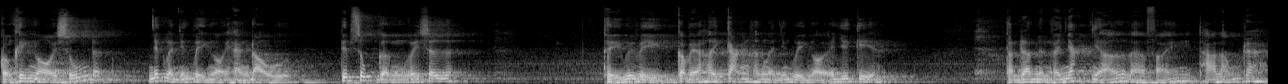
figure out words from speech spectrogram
Còn khi ngồi xuống đó nhất là những vị ngồi hàng đầu tiếp xúc gần với sư thì quý vị có vẻ hơi căng hơn là những vị ngồi ở dưới kia. Thành ra mình phải nhắc nhở là phải thả lỏng ra,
